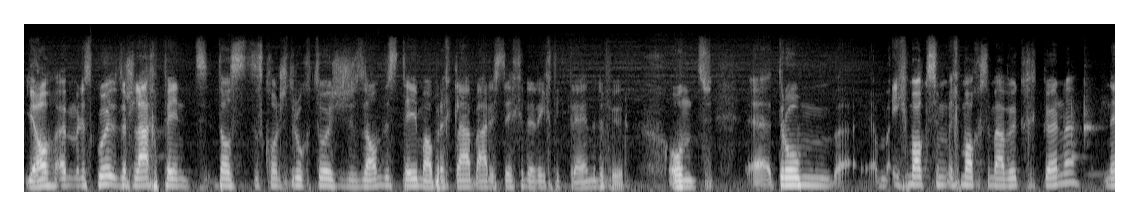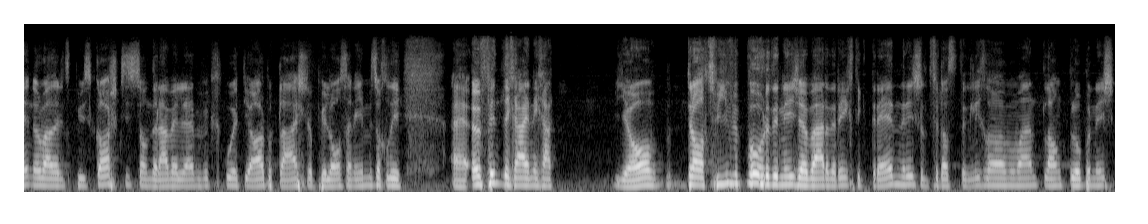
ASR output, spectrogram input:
ja, ob man es gut oder schlecht findet, dass das Konstrukt so ist, ist ein anderes Thema, aber ich glaube, er ist sicher der richtige Trainer dafür. Und äh, darum, äh, ich mag es ihm, auch wirklich gönnen. Nicht nur, weil er jetzt bei uns Gast war, sondern auch, weil er wirklich gute Arbeit geleistet hat. Bei Lausanne immer so ein bisschen äh, öffentlich eigentlich hat, ja, daran zweifelt worden ist, ob er der richtige Trainer ist und für das er gleich noch einen Moment lang geblieben ist.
